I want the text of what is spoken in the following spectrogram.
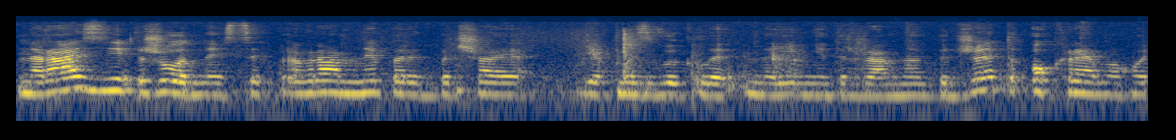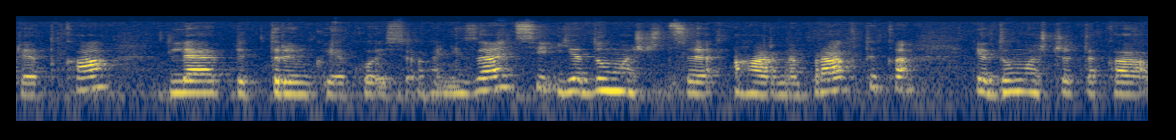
Наразі жодна з цих програм не передбачає, як ми звикли на рівні державного бюджету, окремого рядка для підтримки якоїсь організації. Я думаю, що це гарна практика. Я думаю, що така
